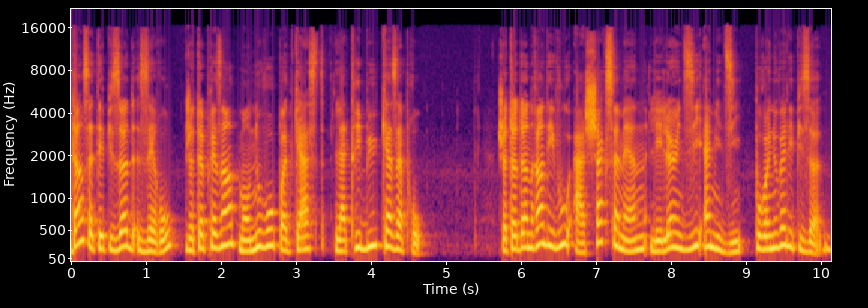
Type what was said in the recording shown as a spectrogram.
Dans cet épisode 0, je te présente mon nouveau podcast La tribu Casapro. Je te donne rendez-vous à chaque semaine, les lundis à midi, pour un nouvel épisode.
